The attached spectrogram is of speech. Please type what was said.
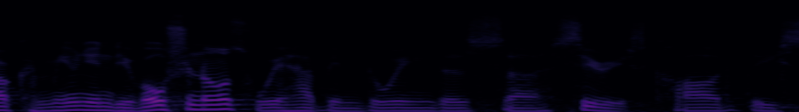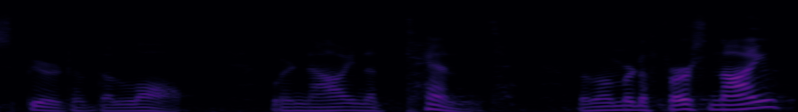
our communion devotionals, we have been doing this uh, series called The Spirit of the Law. We're now in the 10th. Remember the first nine?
